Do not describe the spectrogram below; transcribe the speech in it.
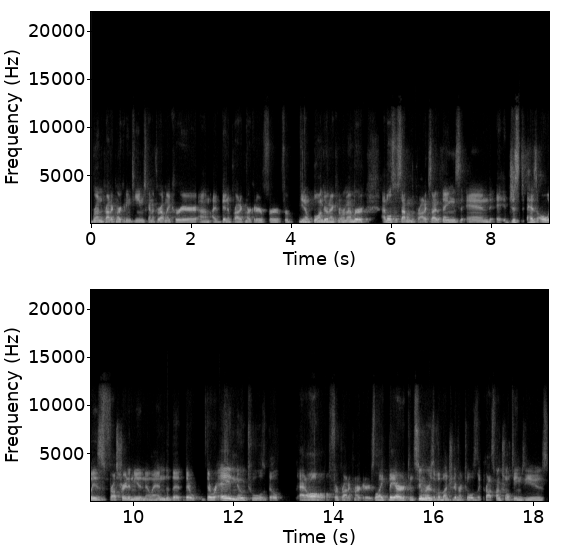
run product marketing teams kind of throughout my career. Um, I've been a product marketer for for you know longer than I can remember. I've also sat on the product side of things, and it just has always frustrated me to no end that there there were a no tools built at all for product marketers. Like they are consumers of a bunch of different tools that cross functional teams use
